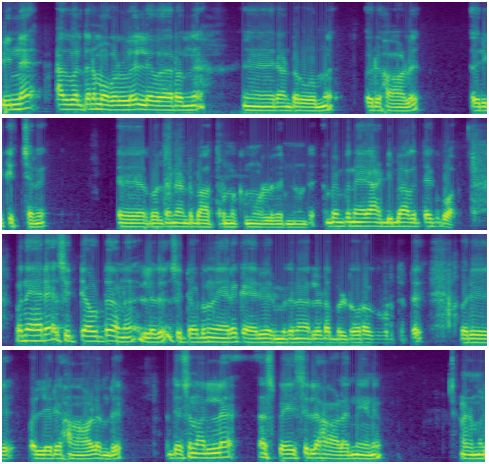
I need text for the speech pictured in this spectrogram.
പിന്നെ അതുപോലെ തന്നെ മുകളിൽ വേറൊന്ന് രണ്ട് റൂം ഒരു ഹാൾ ഒരു കിച്ചണ് അതുപോലെ തന്നെ രണ്ട് ബാത്റൂം ഒക്കെ മുകളിൽ വരുന്നുണ്ട്. അപ്പൊ നമുക്ക് നേരെ അടിഭാഗത്തേക്ക് പോവാം. അപ്പൊ നേരെ സിറ്റ് ഔട്ട് ആണ് ഉള്ളത്. സിറ്റ് ഔട്ട് നേരെ കയറി വരുമ്പോൾ തന്നെ നല്ല ഡബിൾ ഡോർ ഒക്കെ കൊടുത്തിട്ട് ഒരു വലിയൊരു ഹാളുണ്ട് അത്യാവശ്യം നല്ല സ്പേസ് ഉള്ള ഹാൾ തന്നെയാണ്. നമ്മൾ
